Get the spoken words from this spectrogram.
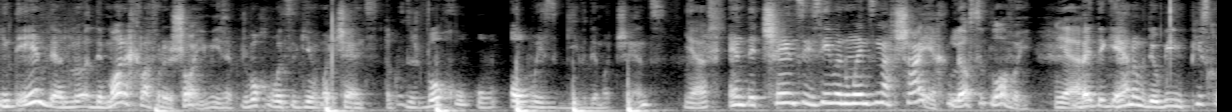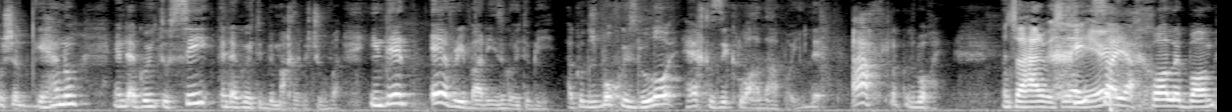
In the end, the, the Morech Laf Reshoim is HaKadosh Baruch wants to give them a chance. Baruch will always give them a chance. Yes. And the chance is even when it's not Shayach, Leosit Lovoi. Yeah. By the Gehenom, they'll be in Pischoshel Gehenom, and they're going to see, and they're going to be Machzeh B'tshuva. In the end, everybody is going to be. HaKadosh Baruch is Lo Hechzik Lo Adapoi. The Af HaKadosh Baruch. And so how do we see that here? Chitzai achol lebom,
